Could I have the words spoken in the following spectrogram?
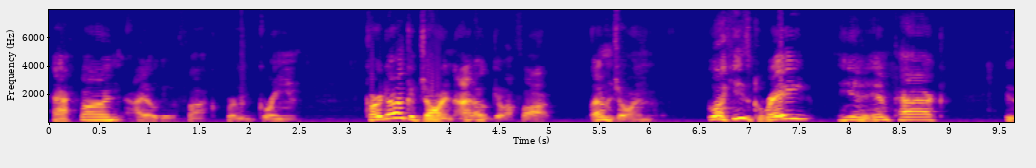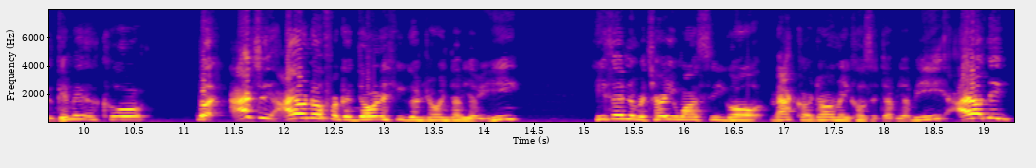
Have fun. I don't give a fuck for green. Cardona could join. I don't give a fuck. Let him join. Look, he's great. He had an impact. His gimmick is cool. But actually, I don't know if for Cardona he could join WWE. He said in return he wants to go Matt Cardona when he goes to WWE. I don't think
